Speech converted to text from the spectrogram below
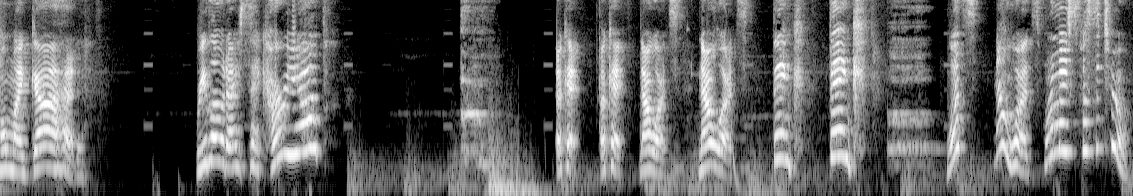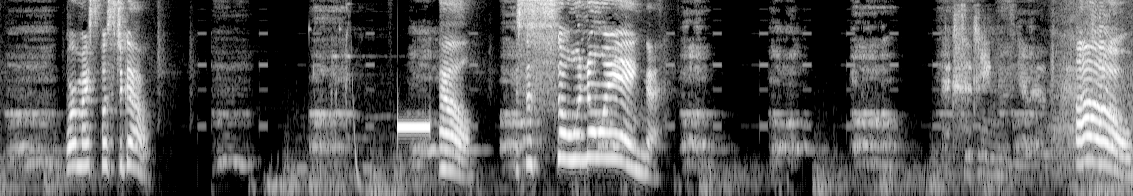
Oh my god. Reload, Isaac. Hurry up! Okay, okay, now what? Now what? Think! Think! What? Now what? What am I supposed to do? Where am I supposed to go? Hell. This is so annoying! Oh!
